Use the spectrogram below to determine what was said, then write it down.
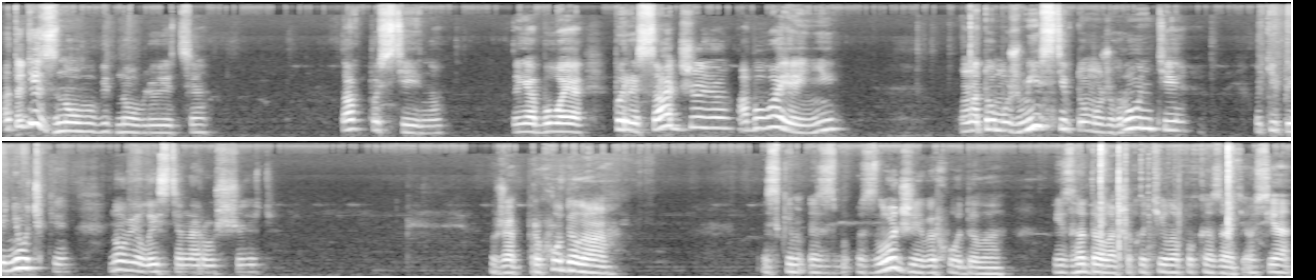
А тоді знову відновлюється. Так постійно. То я буває пересаджую, а буває і ні. На тому ж місці, в тому ж ґрунті, оті пеньочки, нові листя нарощують. Вже проходила з, ким, з, з лоджії виходила і згадала, що хотіла показати. Ось я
